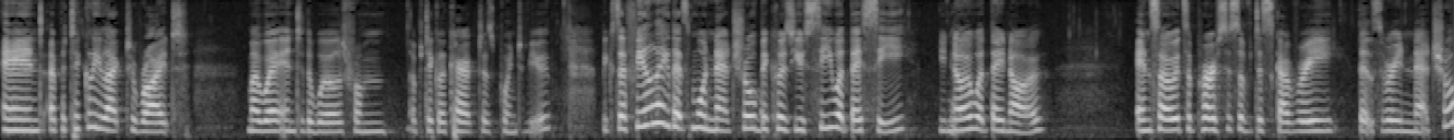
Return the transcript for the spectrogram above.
and I particularly like to write my way into the world from a particular character's point of view, because I feel like that's more natural because you see what they see, you know what they know, and so it's a process of discovery that's very natural,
